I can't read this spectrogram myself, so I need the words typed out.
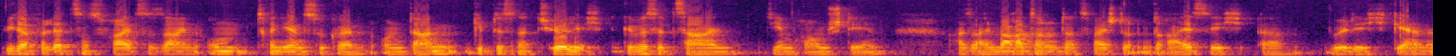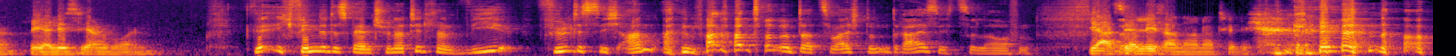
wieder verletzungsfrei zu sein, um trainieren zu können. Und dann gibt es natürlich gewisse Zahlen, die im Raum stehen. Also ein Marathon unter 2 Stunden 30 äh, würde ich gerne realisieren wollen. Ich finde, das wäre ein schöner Titel. Wie fühlt es sich an, einen Marathon unter 2 Stunden 30 zu laufen? Ja, sehr äh, lesernah natürlich. genau.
